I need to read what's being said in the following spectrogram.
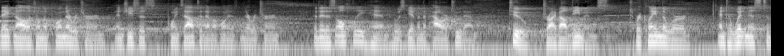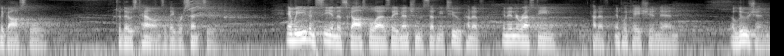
they acknowledge on upon their return, and Jesus points out to them upon their return, that it is ultimately Him who has given the power to them to drive out demons, to proclaim the word, and to witness to the gospel to those towns that they were sent to. And we even see in this gospel, as they mention the 72, kind of an interesting kind of implication and allusion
